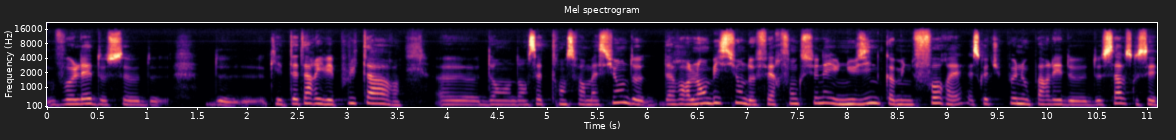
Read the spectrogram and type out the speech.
volet de ce, qui est peut-être arrivé plus tard dans, dans, cette transformation, d'avoir l'ambition de faire fonctionner une usine comme une forêt. Est-ce que tu peux nous parler de, ça? Parce que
